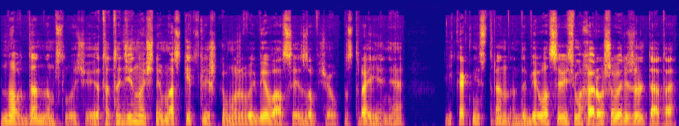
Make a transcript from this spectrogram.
Но в данном случае этот одиночный москит слишком уж выбивался из общего построения. И, как ни странно, добивался весьма хорошего результата.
